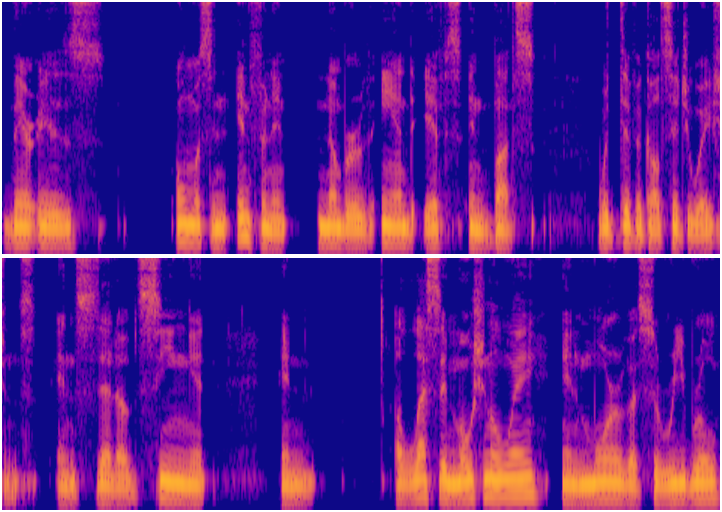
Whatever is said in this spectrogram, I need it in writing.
there is almost an infinite number of and ifs and buts with difficult situations instead of seeing it in a less emotional way in more of a cerebral,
